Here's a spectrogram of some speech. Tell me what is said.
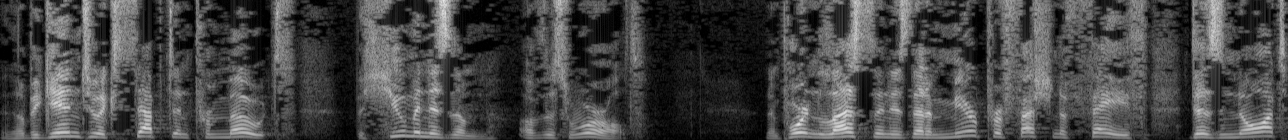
and they'll begin to accept and promote the humanism of this world. An important lesson is that a mere profession of faith does not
